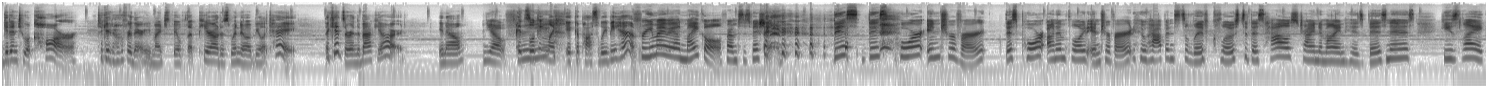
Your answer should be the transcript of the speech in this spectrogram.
get into a car to get over there. He might just be able to peer out his window and be like, "Hey, the kids are in the backyard." You know? Yo, free, It's looking like it could possibly be him. free my man Michael from suspicion. this this poor introvert, this poor unemployed introvert who happens to live close to this house trying to mind his business. He's like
